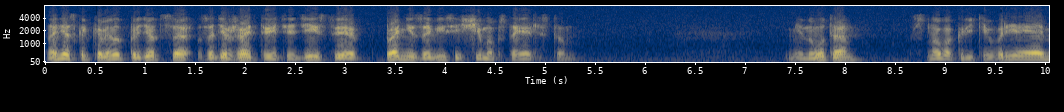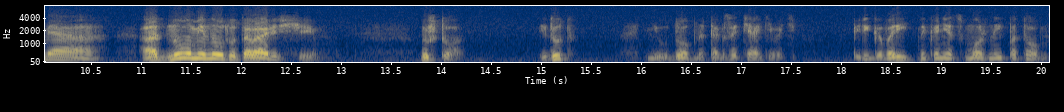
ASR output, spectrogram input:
На несколько минут придется задержать третье действие по независящим обстоятельствам. Минута. Снова крики «Время! Одну минуту, товарищи!» «Ну что, идут?» Неудобно так затягивать. Переговорить, наконец, можно и потом.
